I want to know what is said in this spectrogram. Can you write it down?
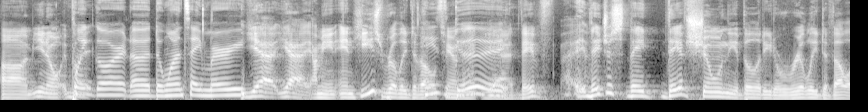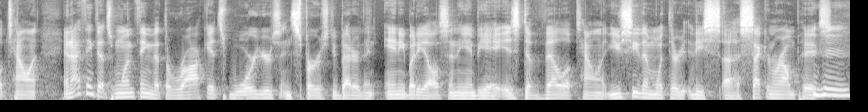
Um, you know. Point guard, uh, Dejounte Murray. yeah, yeah. I mean, and he's really developed. He's here in the- good. yeah, they've they just they they have shown the ability to really develop talent, and I think that's one thing that the Rockets, Warriors, and Spurs do better than anybody else in the NBA is develop talent. You see them with their these uh, second round picks, Mm-hmm.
